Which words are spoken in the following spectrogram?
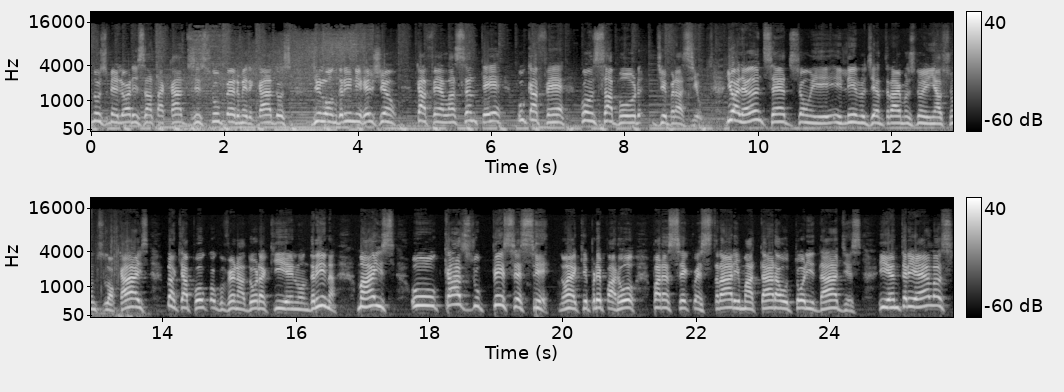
nos melhores atacados e supermercados de Londrina e região. Café La Santé, o café com sabor de Brasil. E olha, antes, Edson e, e Lino, de entrarmos no, em assuntos locais, daqui a pouco o governador aqui em Londrina, mas o caso PCC, não é, que preparou para sequestrar e matar autoridades, e entre elas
